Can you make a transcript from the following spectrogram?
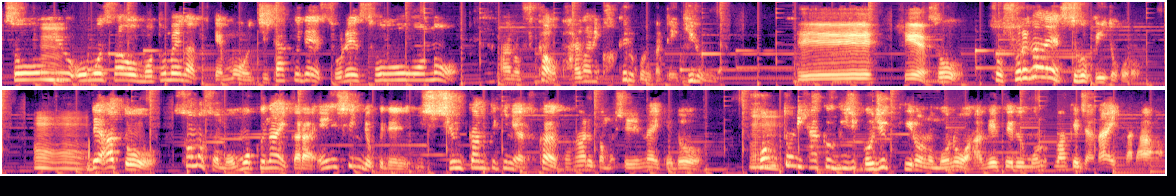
そういう重さを求めなくても、自宅でそれ相応のあの負荷を体にかけることができるんだよ。へえすげえ。そう、そう、それがね、すごくいいところ。うんうん。で、あと、そもそも重くないから、遠心力で瞬間的には負荷がかかるかもしれないけど、うん本当に150キロのものを上げてるものわけじゃないから、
